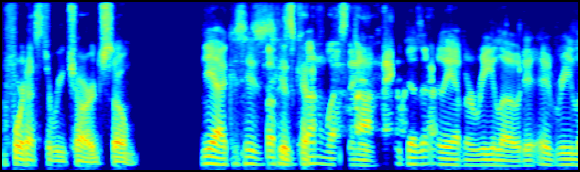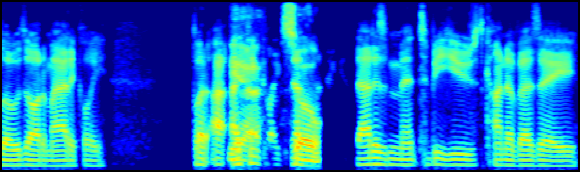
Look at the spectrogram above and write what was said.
before it has to recharge. So Yeah, because his, his, his gun weapon is, it doesn't really have a reload. It, it reloads automatically. But I, I think like that's so- that is meant to be used kind of as a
